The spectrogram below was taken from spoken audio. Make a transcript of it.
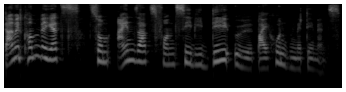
Damit kommen wir jetzt zum Einsatz von CBD-Öl bei Hunden mit Demenz.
